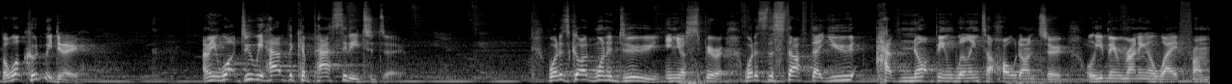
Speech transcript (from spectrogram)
But what could we do? I mean, what do we have the capacity to do? What does God want to do in your spirit? What is the stuff that you have not been willing to hold on to or you've been running away from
